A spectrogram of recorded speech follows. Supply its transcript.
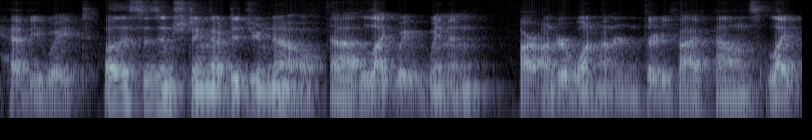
heavyweight. Oh, this is interesting though. Did you know uh, lightweight women are under 135 pounds, light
